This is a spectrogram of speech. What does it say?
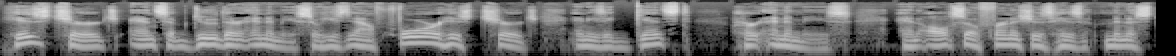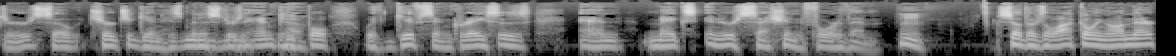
his church and subdue their enemies. So he's now for his church and he's against her enemies and also furnishes his ministers. So, church again, his ministers mm-hmm. and people with gifts and graces and makes intercession for them. Hmm. So there's a lot going on there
